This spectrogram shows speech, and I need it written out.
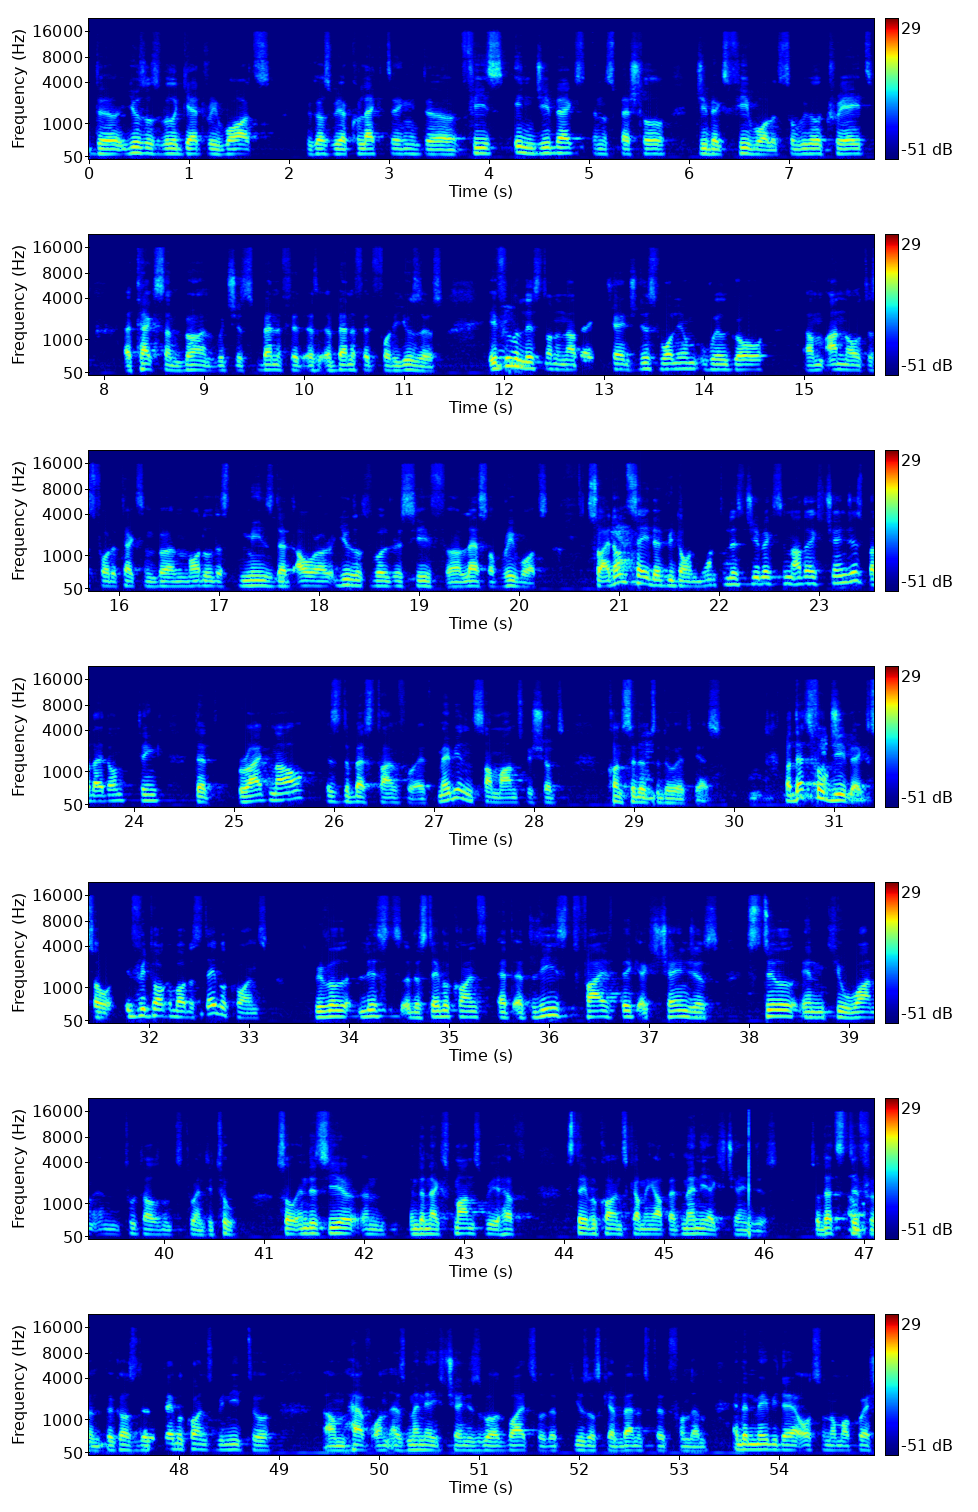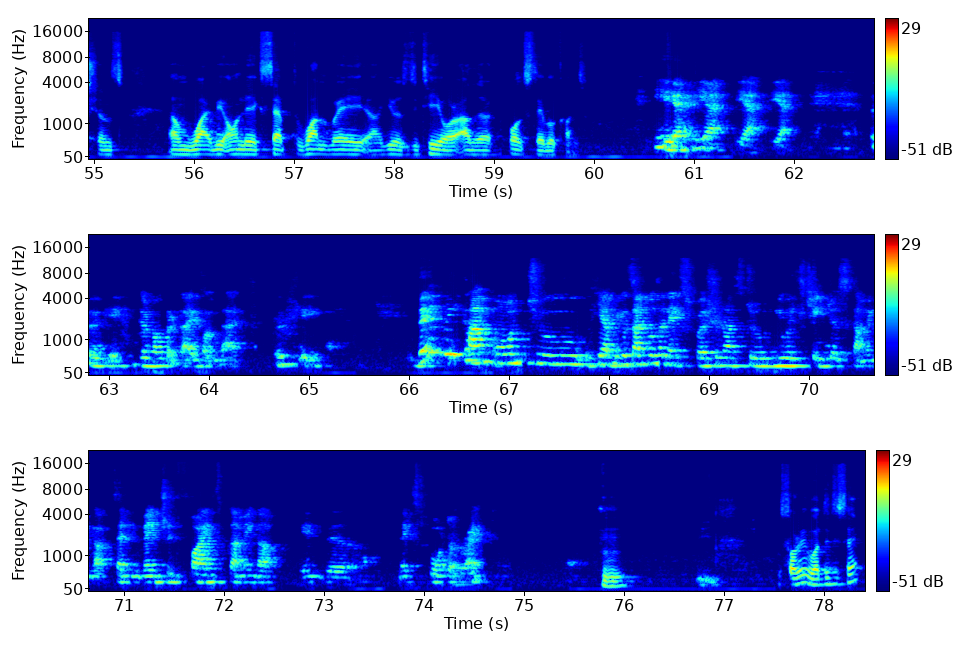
the users will get rewards because we are collecting the fees in GBEX in a special GBEX fee wallet. So we will create a tax and burn, which is benefit a benefit for the users. If we will list on another exchange, this volume will go unnoticed for the tax and burn model. This means that our users will receive uh, less of rewards. So I don't Yeah. say that we don't want to list GBEX in other exchanges, but I don't think that right now is the best time for it. Maybe in some months we should consider to do it, yes. But that's for GBEX. So if we talk about the stable coins, we will list the stable coins at at least five big exchanges still in Q1 in 2022. So in this year and in the next months, we have stable coins coming up at many exchanges. So that's different because the stable coins we need to um, have on as many exchanges worldwide so that users can benefit from them. And then maybe there are also no more questions um, why we only accept one way uh, USDT or other old stable coins. Yeah, yeah, yeah, yeah. Okay, democratize on that. Okay. Then we come on to, yeah, because that was the next question as to new exchanges coming up. And you mentioned five coming up in the next quarter, right? Mhm. Sorry, what did you say?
